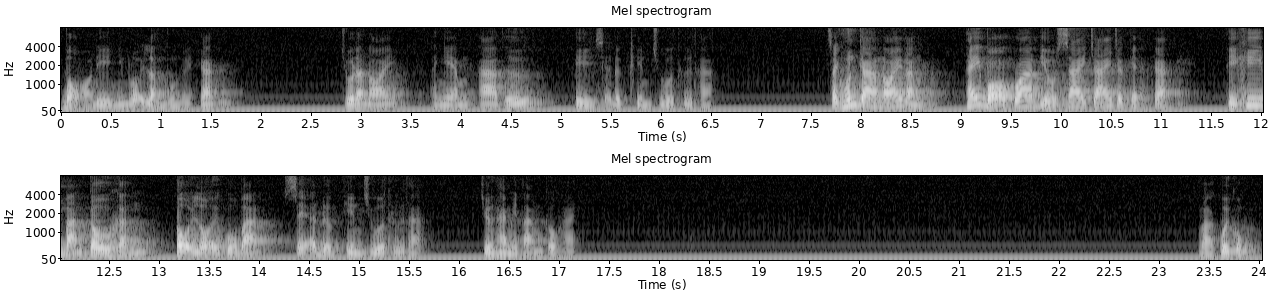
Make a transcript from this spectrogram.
bỏ đi những lỗi lầm của người khác, Chúa đã nói, anh em tha thứ thì sẽ được Thiên Chúa thứ tha. Sách Huấn Ca nói rằng, hãy bỏ qua điều sai trái cho kẻ khác, thì khi bạn cầu khẩn, tội lỗi của bạn sẽ được Thiên Chúa thứ tha. Chương 28 câu 2 Và cuối cùng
